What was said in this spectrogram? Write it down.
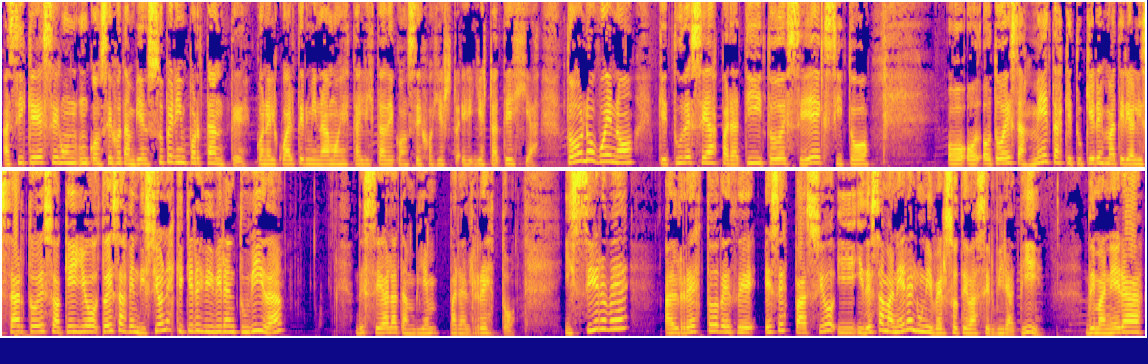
Así que ese es un, consejo también súper importante con el cual terminamos esta lista de consejos y, estrategias. Todo lo bueno que tú deseas para ti, todo ese éxito, o, todas esas metas que tú quieres materializar, todo eso, aquello, todas esas bendiciones que quieres vivir en tu vida, deséala también para el resto. Y sirve al resto desde ese espacio y, de esa manera el universo te va a servir a ti, de manera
